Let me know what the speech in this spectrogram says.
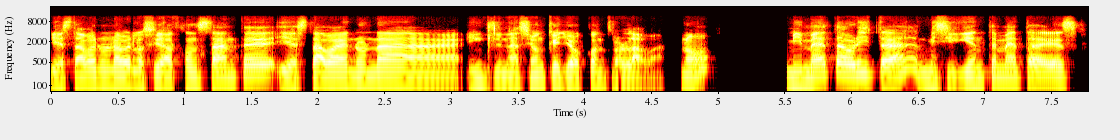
y estaba en una velocidad constante y estaba en una inclinación que yo controlaba, ¿no? Mi meta ahorita, mi siguiente meta es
